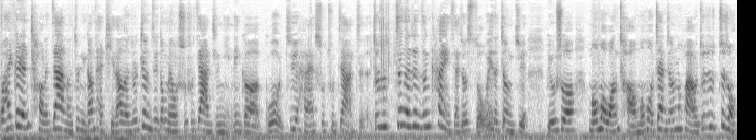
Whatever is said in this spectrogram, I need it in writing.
我还跟人吵了架呢，就是你刚才提到的，就是证据都没有输出价值，你那个古偶剧还来输出价值，就是真的认真看一下，就是所谓的证据，比如说某某王朝、某某战争的话，我就是这种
